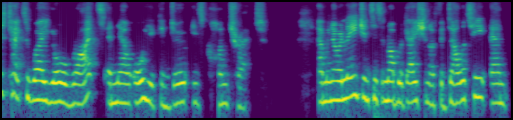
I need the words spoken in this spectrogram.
This takes away your rights, and now all you can do is contract. And we know allegiance is an obligation of fidelity and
